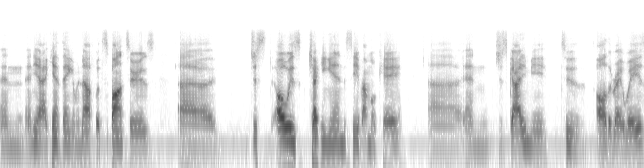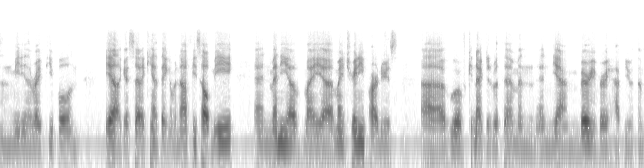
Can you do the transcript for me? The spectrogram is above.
and and yeah, I can't thank him enough with sponsors. Uh, just always checking in to see if I'm okay, uh, and just guiding me to all the right ways and meeting the right people. And yeah, like I said, I can't thank him enough. He's helped me and many of my uh, my training partners uh, who have connected with him, and and yeah, I'm very very happy with him.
